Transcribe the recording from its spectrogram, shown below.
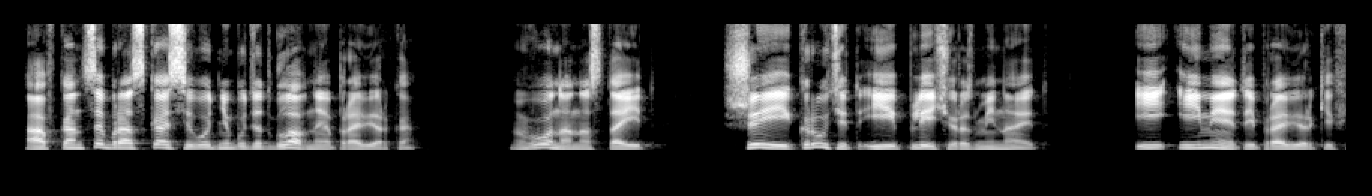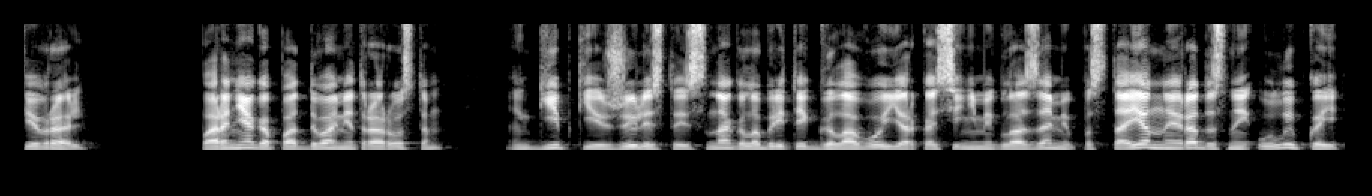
А в конце броска сегодня будет главная проверка. Вон она стоит. Шеи крутит и плечи разминает. И имя этой проверки — февраль. Парняга под 2 метра ростом — Гибкий, жилистый, с наголо бритой головой, ярко-синими глазами, постоянной радостной улыбкой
